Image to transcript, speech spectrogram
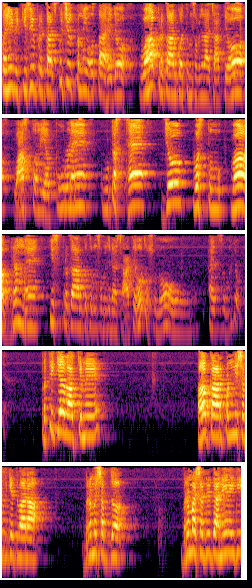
कहीं भी किसी प्रकार से कुछ उत्पन्न नहीं होता है जो वह प्रकार को तुम समझना चाहते हो, वास्तव में यह पूर्ण है, कूटस्थ है, जो वस्तु, वह ब्रह्म है। इस प्रकार को तुम समझना चाहते हो तो सुनो, ऐसा समझो प्रतिज्ञा वाक्य में अकारपण्य शब्द के द्वारा ब्रह्म शब्द ब्रह्म शब्द थी।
